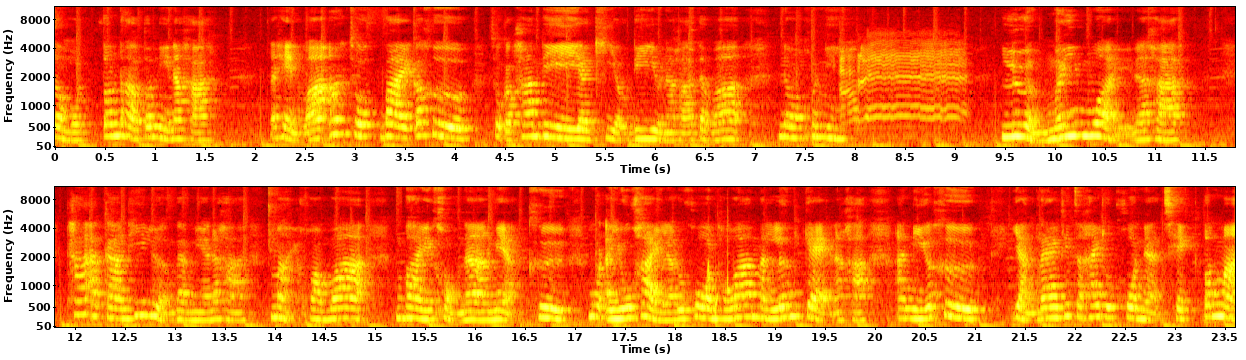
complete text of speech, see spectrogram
สมมติต้นเราต้นนี้นะคะ จะเห็นว่าทุกใบก็คือสุขภาพดียังเขียวดีอยู่นะคะ แต่ว่าน้องคนนี้เหลืองไม่ไหวนะคะ ถ้าอาการที่เหลืองแบบนี้นะคะ หมายความว่าใบของนางเนี่ยคือหมดอายุไขแล้วทุกคน เพราะว่ามันเริ่มแก่นะคะ อันนี้ก็คืออย่างแรกที่จะให้ทุกคนเนี่ยเช็คต้นไม้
